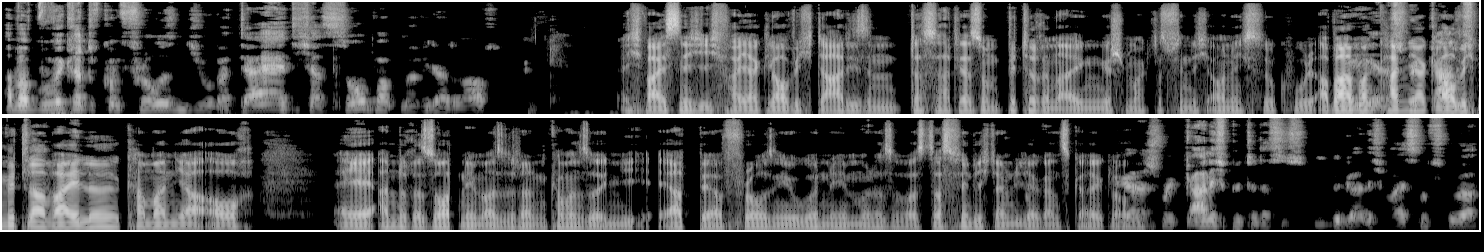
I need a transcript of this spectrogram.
Aber wo wir gerade kommen, Frozen Joghurt, da hätte ich ja so Bock mal wieder drauf. Ich weiß nicht, ich feiere, glaube ich, da diesen, das hat ja so einen bitteren Eigengeschmack, das finde ich auch nicht so cool. Aber Nee, man kann ja, glaube ich, mittlerweile kann man ja auch äh, andere Sorten nehmen. Also dann kann man so in die Erdbeer-Frozen-Joghurt nehmen oder sowas. Das finde ich dann wieder ganz geil, glaube Ja, das ich. schmeckt gar nicht bitte. Das ist übel geil. Ich weiß noch früher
